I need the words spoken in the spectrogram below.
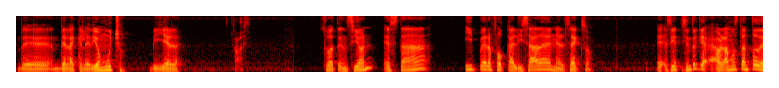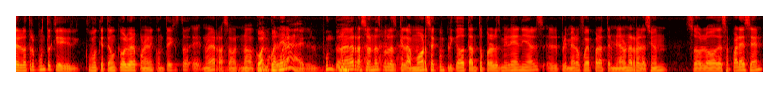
de, de la que le dio mucho, Villela. Ay, Su atención está hiperfocalizada en el sexo. Eh, si- siento que hablamos tanto del otro punto que como que tengo que volver a poner en contexto. Eh, nueve razón, no, ¿Cuál, ¿cómo- cuál era el punto? Nueve razones por las que el amor se ha complicado tanto para los millennials. El primero fue para terminar una relación solo desaparecen.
